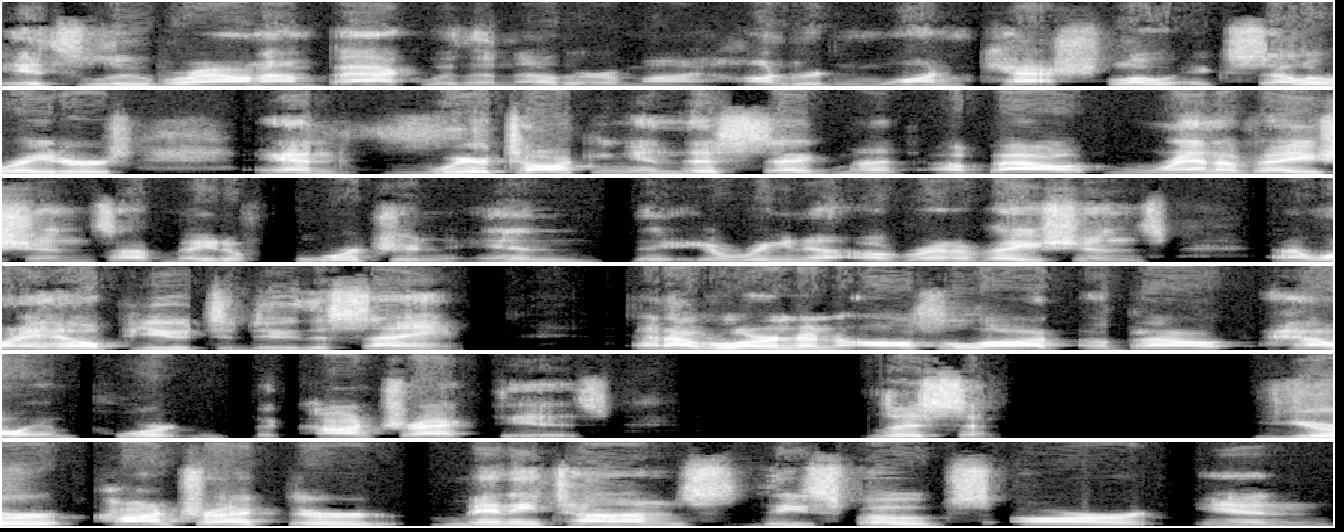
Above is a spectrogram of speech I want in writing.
it's Lou Brown. I'm back with another of my 101 cash flow accelerators. And we're talking in this segment about renovations. I've made a fortune in the arena of renovations, and I want to help you to do the same. And I've learned an awful lot about how important the contract is. Listen, your contractor, many times these folks are in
